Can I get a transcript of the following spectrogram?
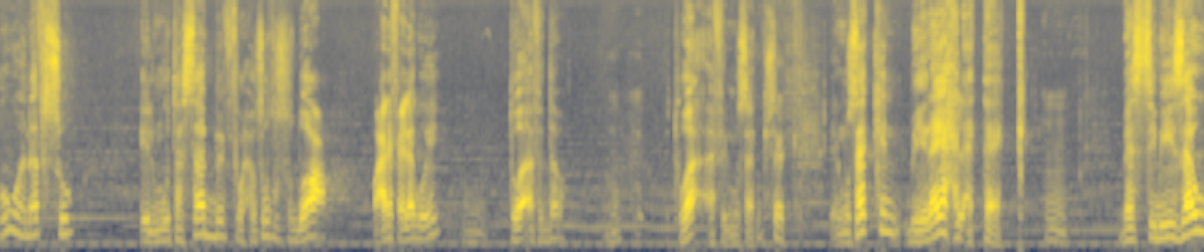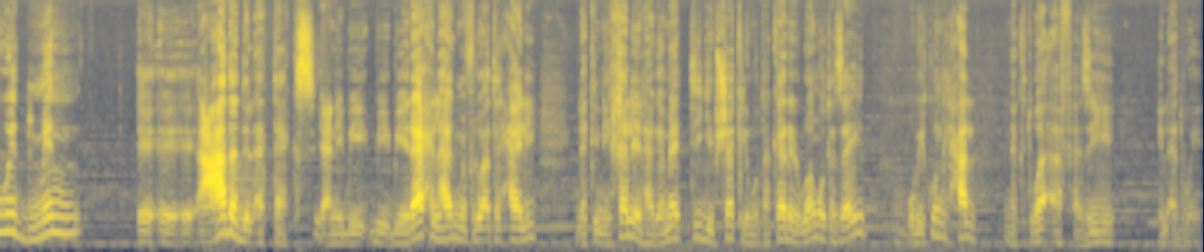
هو نفسه المتسبب في حصول الصداع. وعارف علاجه إيه؟ توقف الدواء. توقف المسكن. مسكن. المسكن بيريح ال attack. بس بيزود من آه، آه، آه، عدد ال attacks يعني بي- بي- بيريح الهجم في الوقت الحالي لكن يخلي الهجمات تيجي بشكل متكرر ومتزايد وبيكون الحل إنك توقف هذه الأدوية.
